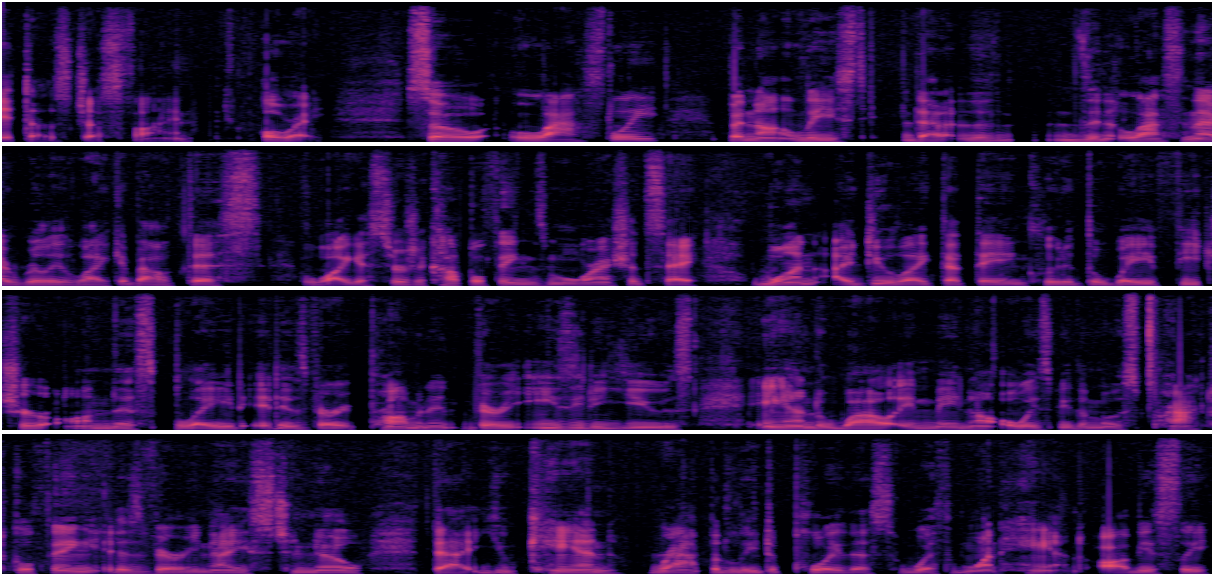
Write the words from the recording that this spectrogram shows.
it does just fine. All right. So lastly, but not least, that the, the last thing I really like about this well, I guess there's a couple things more I should say. One, I do like that they included the wave feature on this blade. It is very prominent, very easy to use, and while it may not always be the most practical thing, it is very nice to know that you can rapidly deploy this with one hand. Obviously,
